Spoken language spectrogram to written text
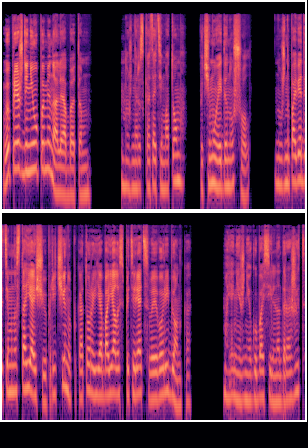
Вы прежде не упоминали об этом». Нужно рассказать им о том, почему Эйден ушел. Нужно поведать им настоящую причину, по которой я боялась потерять своего ребенка. Моя нижняя губа сильно дрожит,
